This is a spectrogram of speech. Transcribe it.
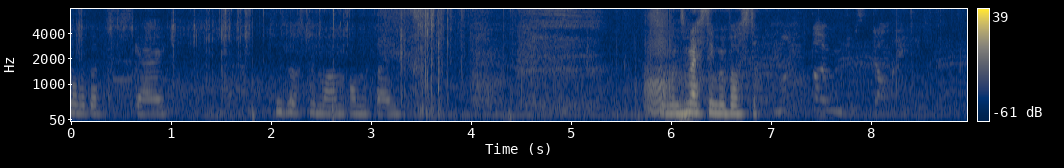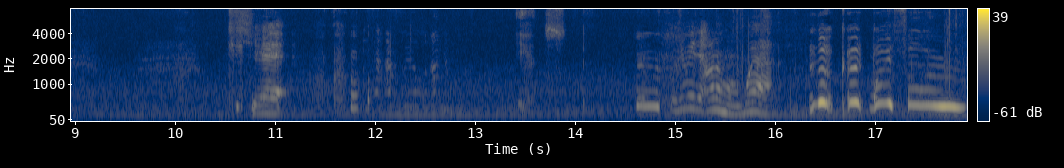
Oh my god, this is scary. She's lost her mum on the phone. Someone's messing with our stuff. My phone just died. Shit. Is that a real animal? Yes. What do you mean an animal? Where? Look at my phone.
